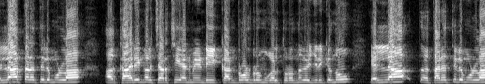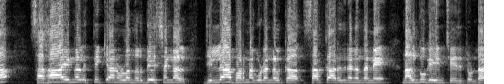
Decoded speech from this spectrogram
എല്ലാ തരത്തിലുമുള്ള കാര്യങ്ങൾ ചർച്ച ചെയ്യാൻ വേണ്ടി കൺട്രോൾ റൂമുകൾ തുറന്നു കഴിഞ്ഞിരിക്കുന്നു. എല്ലാ തരത്തിലുമുള്ള സഹായങ്ങൾ എത്തിക്കാനുള്ള നിർദ്ദേശങ്ങൾ ജില്ലാ ഭരണകൂടങ്ങൾക്ക് സർക്കാർ ഇതിനകം തന്നെ നൽകുകയും ചെയ്തിട്ടുണ്ട്.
